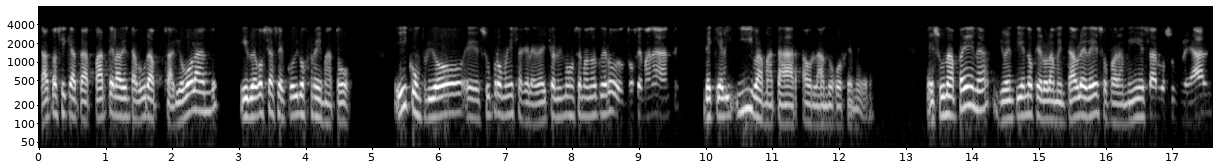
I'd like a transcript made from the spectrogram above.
tanto así que hasta parte de la dentadura salió volando y luego se acercó y los remató. Y cumplió eh, su promesa que le había hecho al mismo José Manuel Cuero dos semanas antes de que él iba a matar a Orlando Jorge Mera. Es una pena, yo entiendo que lo lamentable de eso para mí es algo surreal,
